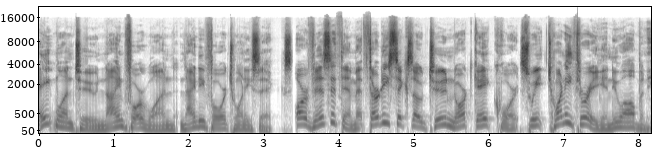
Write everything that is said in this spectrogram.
812-941-9426 or visit them at 3602 Northgate Court, Suite 23 in New Albany.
